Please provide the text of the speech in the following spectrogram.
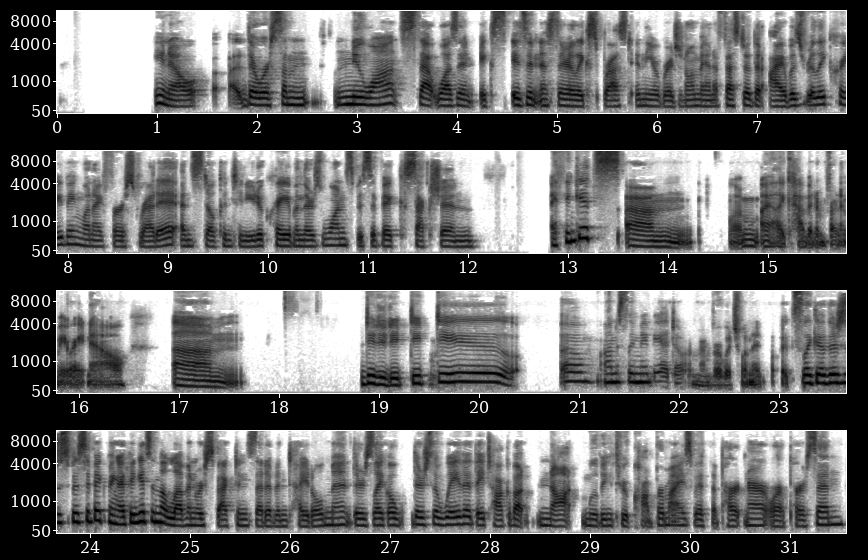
you know, uh, there were some nuance that wasn't, ex- isn't necessarily expressed in the original manifesto that I was really craving when I first read it and still continue to crave. And there's one specific section I think it's um I like have it in front of me right now. Um do do do do do oh honestly maybe i don't remember which one it, it's like a, there's a specific thing i think it's in the love and respect instead of entitlement there's like a there's a way that they talk about not moving through compromise with a partner or a person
